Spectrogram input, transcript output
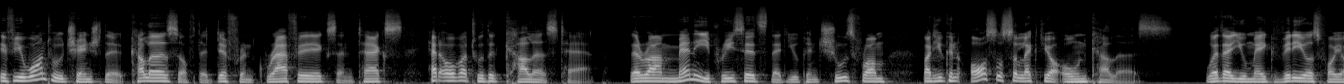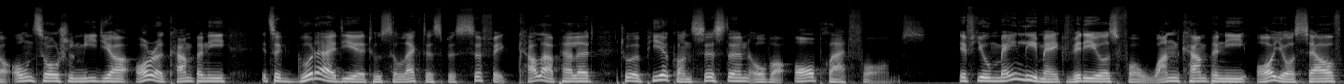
If you want to change the colors of the different graphics and texts, head over to the Colors tab. There are many presets that you can choose from, but you can also select your own colors. Whether you make videos for your own social media or a company, it's a good idea to select a specific color palette to appear consistent over all platforms. If you mainly make videos for one company or yourself,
